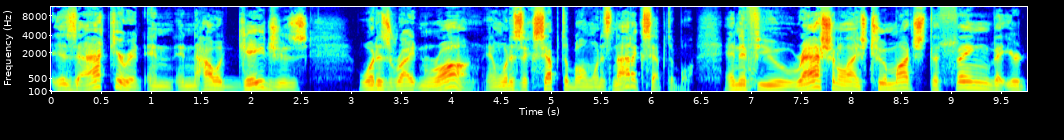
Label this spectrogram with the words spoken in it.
is accurate in in how it gauges what is right and wrong, and what is acceptable and what is not acceptable. And if you rationalize too much, the thing that your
